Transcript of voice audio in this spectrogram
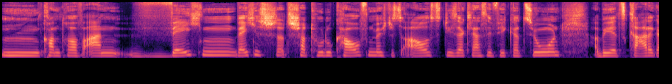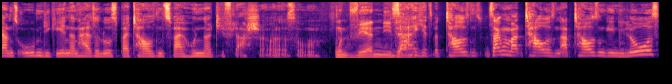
Hm, kommt drauf an, welchen, welches Chateau du kaufen möchtest aus dieser Klassifikation. Aber jetzt gerade ganz oben, die gehen dann halt so los bei 1200 die Flasche oder so. Und werden die dann? Sag ich jetzt mit 1000, sagen wir mal 1000. Ab 1000 gehen die los.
